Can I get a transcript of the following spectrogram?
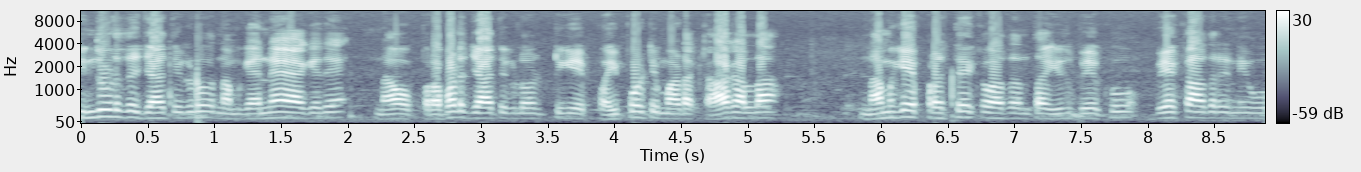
ಹಿಂದುಳಿದ ಜಾತಿಗಳು ನಮಗೆ ಅನ್ಯಾಯ ಆಗಿದೆ. ನಾವು ಪ್ರಬಲ ಜಾತಿಗಳೊಟ್ಟಿಗೆ ಪೈಪೋಟಿ ಮಾಡೋಕ್ಕಾಗಲ್ಲ. ನಮಗೆ ಪ್ರತ್ಯೇಕವಾದಂಥ ಇದು ಬೇಕು. ಬೇಕಾದರೆ ನೀವು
